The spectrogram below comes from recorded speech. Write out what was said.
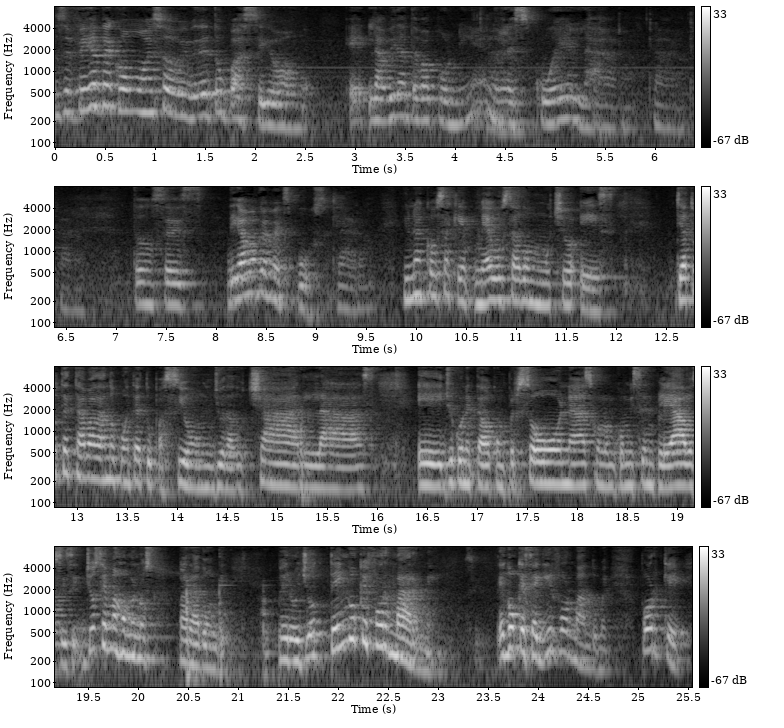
Entonces, fíjate cómo eso, vivir de tu pasión, eh, la vida te va poniendo en la escuela. Claro, claro, claro. Entonces, digamos que me expuse. Claro. Y una cosa que me ha gustado mucho es, ya tú te estabas dando cuenta de tu pasión, yo he dado charlas, eh, yo he conectado con personas, con, mis empleados, y, yo sé más o menos para dónde, pero yo tengo que formarme, tengo que seguir formándome, porque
